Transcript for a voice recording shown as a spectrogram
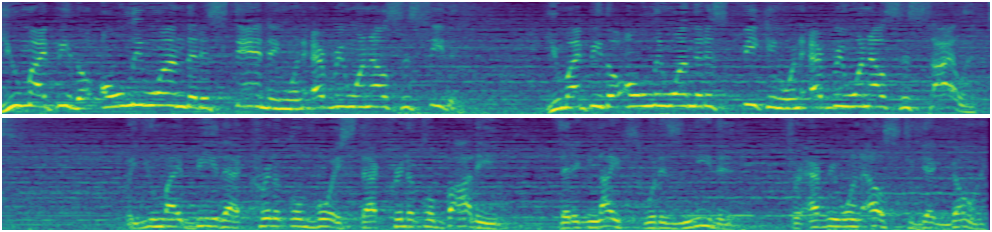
You might be the only one that is standing when everyone else is seated. You might be the only one that is speaking when everyone else is silent. But you might be that critical voice, that critical body that ignites what is needed for everyone else to get going.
